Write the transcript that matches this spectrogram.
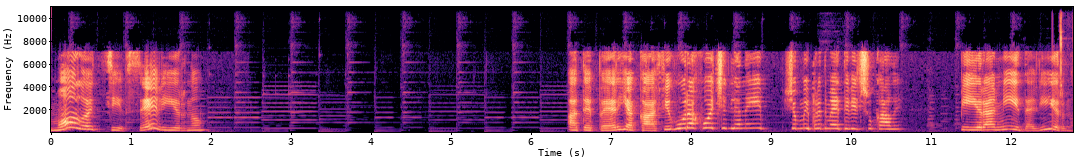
Молодці, все вірно. А тепер яка фігура хоче для неї, щоб ми предмети відшукали? Піраміда, вірно.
